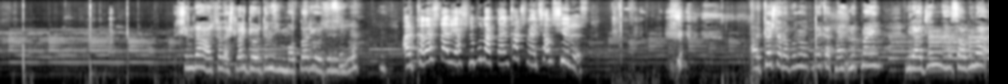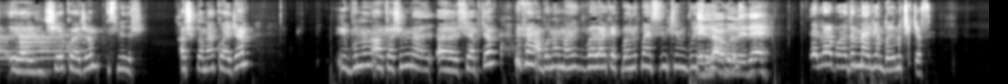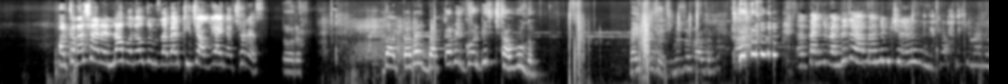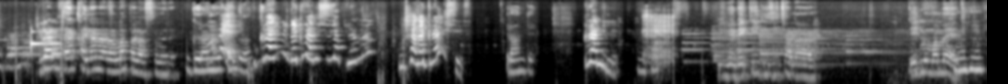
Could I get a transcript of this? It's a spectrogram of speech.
Şimdi arkadaşlar gördüğünüz gibi modlar gördüğünüz gibi. Arkadaşlar yaşlı bunaktan kaçmaya çalışıyoruz. Arkadaşlar abone olup like atmayı unutmayın. Miraç'ın hesabında e, şeye koyacağım. İsmidir. Açıklamaya koyacağım. E, bunun arkadaşımla e, şey yapacağım. Lütfen abone olmayı ve like etmeyi unutmayın. Sizin için bu işleri 50 yapıyoruz. abonede. 50 abonede Meryem dayıma çıkacağız. Arkadaşlar 50 abone olduğumuzda belki canlı yayın açarız. Doğru. Dakika bir, dakika bir gol bir kitabı buldum. Ben çok götümüzü kaldım. ben de bende de ya. Ben de bir kere yapmışım. Ben de granny. Granny sen kaynanan Allah belasını verir. Gran yok oldu lan. Bu granny bir de granny'siz yapıyor mu? Nişana granny'siz. Grande. Granny'li. Biz bebek değiliz İtana. Değil mi Mehmet? Hı hı.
